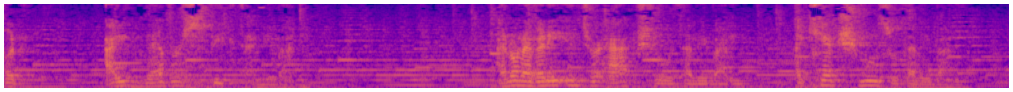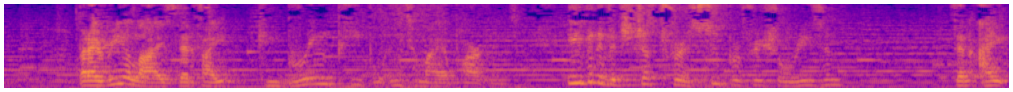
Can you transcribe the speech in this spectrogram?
But I never speak to anybody. I don't have any interaction with anybody. I can't schmooze with anybody. But I realize that if I can bring people into my apartment, even if it's just for a superficial reason, then I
